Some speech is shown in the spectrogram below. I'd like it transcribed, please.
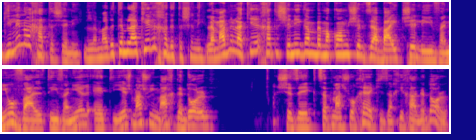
גילינו אחד את השני. למדתם להכיר אחד את השני. למדנו להכיר אחד את השני גם במקום של זה הבית שלי, ואני הובלתי, ואני הראיתי. יש משהו עם אח גדול, שזה קצת משהו אחר, כי זה אחיך הגדול.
